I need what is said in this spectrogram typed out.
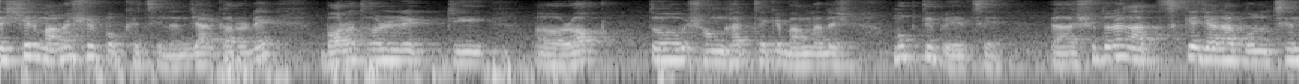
দেশের মানুষের পক্ষে ছিলেন, যার কারণে বড় ধরনের একটি রক্ত সংঘাত থেকে বাংলাদেশ মুক্তি পেয়েছে। সুতরাং আজকে যারা বলছেন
